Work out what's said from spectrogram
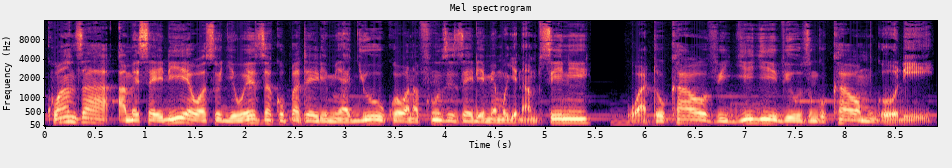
Kwanza amesaidia wasiojiweza kupata elimu ya juu kwa wanafunzi zaidi ya 150 watokao vijiji viuzungukao mgodi.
